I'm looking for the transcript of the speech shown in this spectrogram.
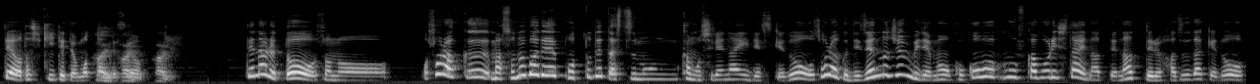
って私聞いてて思ったはい、んですよ。はい、はい。ってなると、その、おそらく、まあ、その場でポッと出た質問かもしれないですけど、おそらく事前の準備でも、ここも深掘りしたいなってなってるはずだけど、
